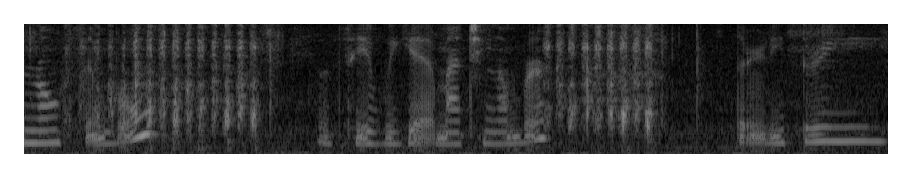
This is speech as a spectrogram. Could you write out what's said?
No symbol. Let's see if we get a matching number. 33.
